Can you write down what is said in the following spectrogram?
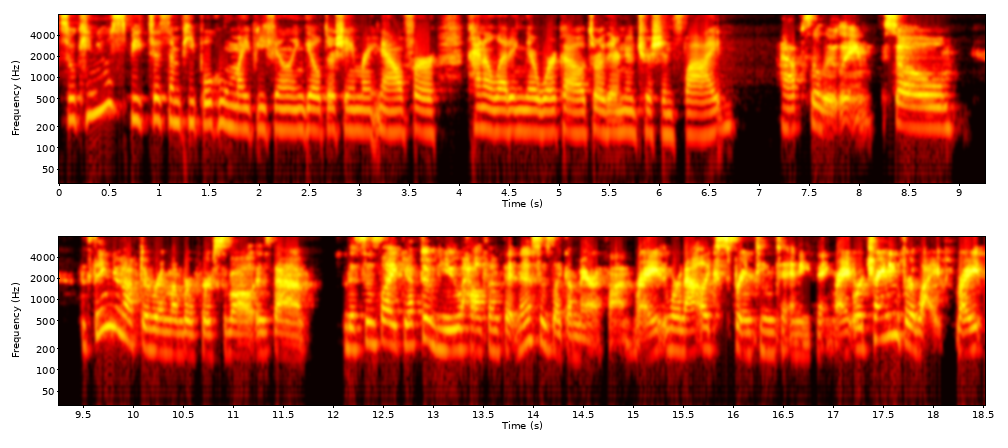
So, can you speak to some people who might be feeling guilt or shame right now for kind of letting their workouts or their nutrition slide? Absolutely. So, the thing you have to remember, first of all, is that this is like you have to view health and fitness as like a marathon, right? We're not like sprinting to anything, right? We're training for life, right?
